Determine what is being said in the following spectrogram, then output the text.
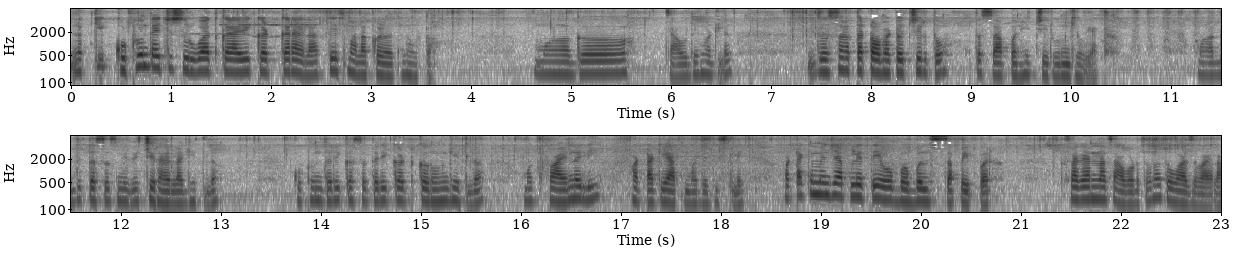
नक्की कुठून त्याची सुरुवात करावी कट करायला तेच मला कळत नव्हतं. मग जाऊ दे म्हटलं. जसं आता टोमॅटो चिरतो तसं आपण हे चिरून घेऊयात. मग अगदी तसंच मी ते चिरायला घेतलं. कुठून तरी कसं तरी कट करून घेतलं. मग फायनली फटाके आतमध्ये दिसले. फटाके म्हणजे आपले ते बबल्सचा पेपर सगळ्यांनाच आवडतो ना तो वाजवायला.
